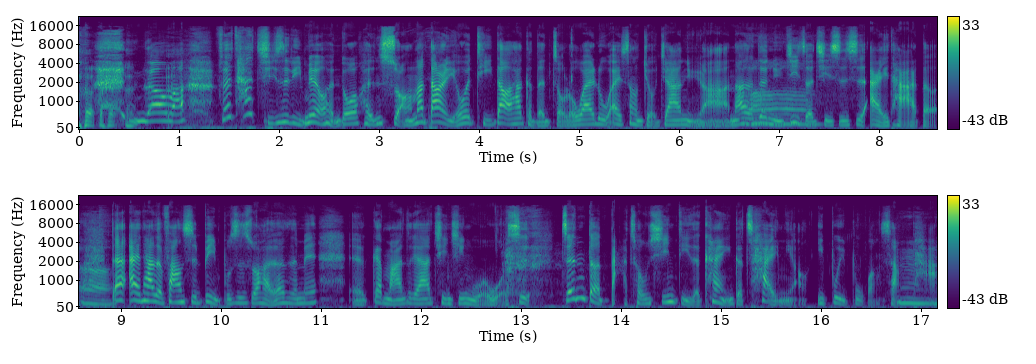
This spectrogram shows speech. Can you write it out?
你知道吗？所以他其实里面有很多很爽。那当然也会提到他可能走了歪路，爱上酒家女啊。然后这女记者其实是爱他的，但爱他的方式并不是说好像在那边呃干嘛，这跟他卿卿我我，是真的打从心底的看一个菜鸟一步一步往上爬。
